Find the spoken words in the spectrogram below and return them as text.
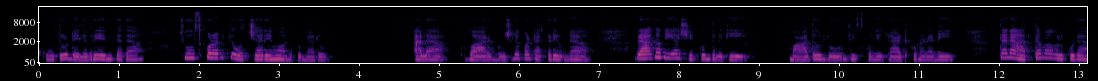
కూతురు డెలివరీ అయింది కదా చూసుకోవడానికి వచ్చారేమో అనుకున్నారు. అలా వారం రోజుల పాటు అక్కడే ఉన్న రాఘవయ్య శకుంతలకి మాధవ్ లోన్ తీసుకుని ఫ్లాట్ కొన్నాడని తన అత్తమామలు కూడా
